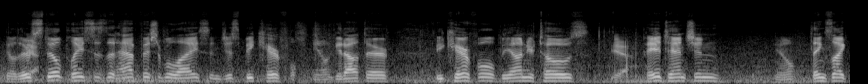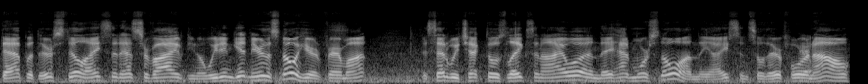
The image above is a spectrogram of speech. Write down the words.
You know, there's Yeah. still places that have fishable ice and just be careful. You know, get out there, be careful, be on your toes, Yeah, pay attention, you know, things like that. But there's still ice that has survived. You know, we didn't get near the snow here in Fairmont. They said we checked those lakes in Iowa and they had more snow on the ice. And so therefore Yeah. now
